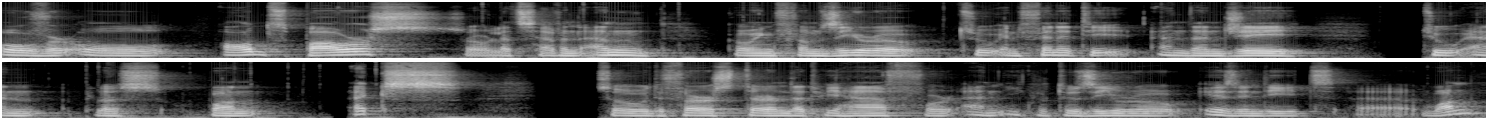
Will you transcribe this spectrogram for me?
over all odd powers. So let's have an n going from 0 to infinity and then j to n plus 1x. So the first term that we have for n equal to 0 is indeed uh, 1.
